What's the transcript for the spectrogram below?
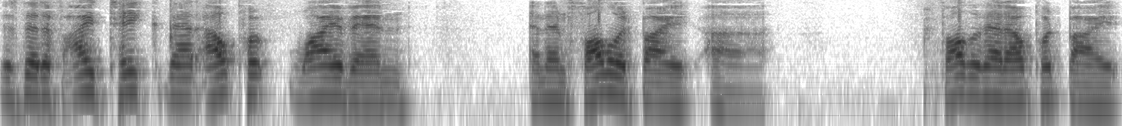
is that if I take that output y of n and then follow it by uh, follow that output by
